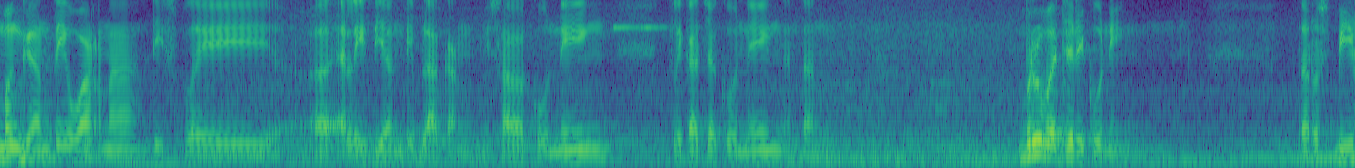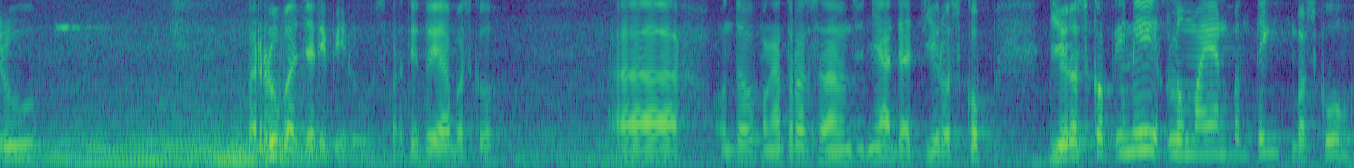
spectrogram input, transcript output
mengganti warna display eh, LED yang di belakang. Misal kuning, klik aja kuning dan berubah jadi kuning. Terus biru berubah jadi biru. Seperti itu ya, Bosku. Eh, untuk pengaturan selanjutnya ada gyroscope. Gyroscope ini lumayan penting, Bosku.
